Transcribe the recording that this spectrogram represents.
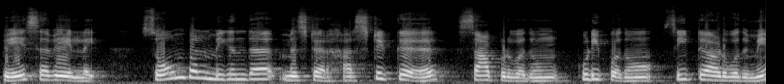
பேசவே இல்லை. சோம்பல் மிகுந்த மிஸ்டர் ஹர்ஸ்டிற்கு சாப்பிடுவதும் குடிப்பதும் சீட்டு ஆடுவதுமே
